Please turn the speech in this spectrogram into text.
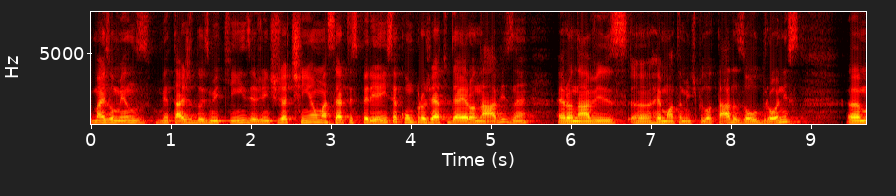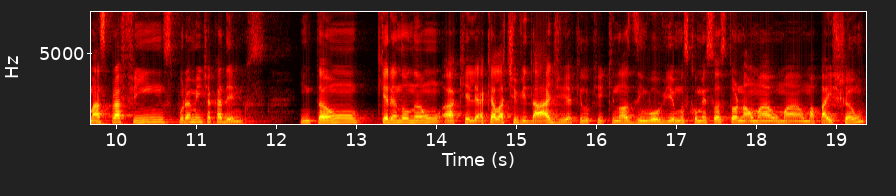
mais ou menos metade de 2015, a gente já tinha uma certa experiência com o projeto de aeronaves, né? Aeronaves uh, remotamente pilotadas ou drones, uh, mas para fins puramente acadêmicos. Então, querendo ou não, aquele, aquela atividade, aquilo que, que nós desenvolvíamos começou a se tornar uma, uma, uma paixão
